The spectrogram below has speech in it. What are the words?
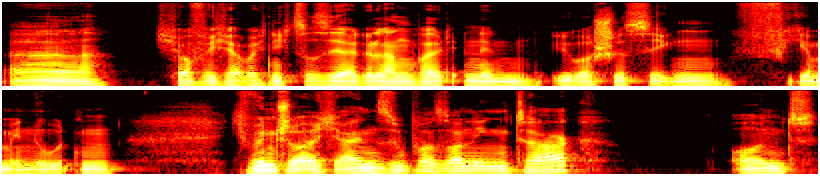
Äh, ich hoffe, ich habe euch nicht so sehr gelangweilt in den überschüssigen vier Minuten. Ich wünsche euch einen super sonnigen Tag und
